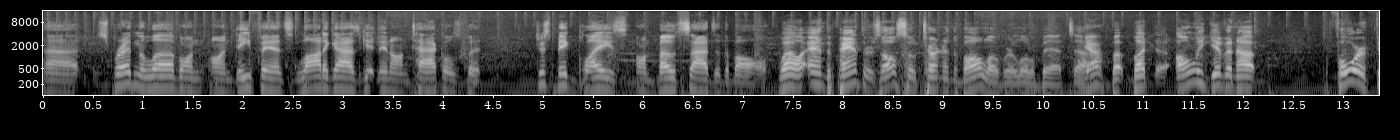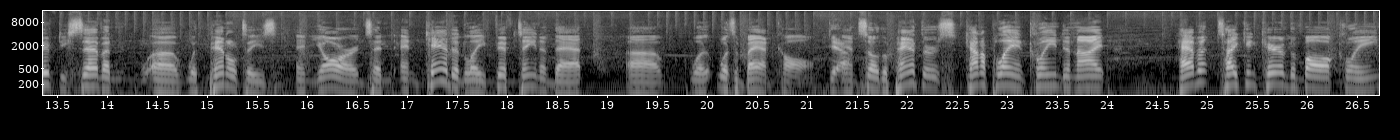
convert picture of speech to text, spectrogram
uh, spreading the love on, on defense. A lot of guys getting in on tackles, but just big plays on both sides of the ball. Well, and the Panthers also turning the ball over a little bit. Uh, yeah. But but only giving up four of 57 uh, with penalties and yards, and, and candidly, 15 of that uh, was, was a bad call. Yeah. And so the Panthers kind of playing clean tonight. Haven't taken care of the ball clean.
